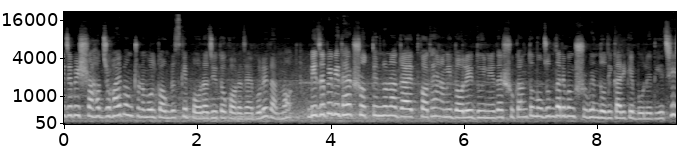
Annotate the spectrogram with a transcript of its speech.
বিজেপির সাহায্য হয় এবং তৃণমূল কংগ্রেসকে পরাজিত করা যায় বলে তার মত। বিজেপি বিধায়ক সত্যেন্দ্রনাথ রায়ের কথায় আমি দলের দুই নেতা সুকান্ত মজুমদার এবং শুভেন্দু অধিকারীকে বলে দিয়েছি,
